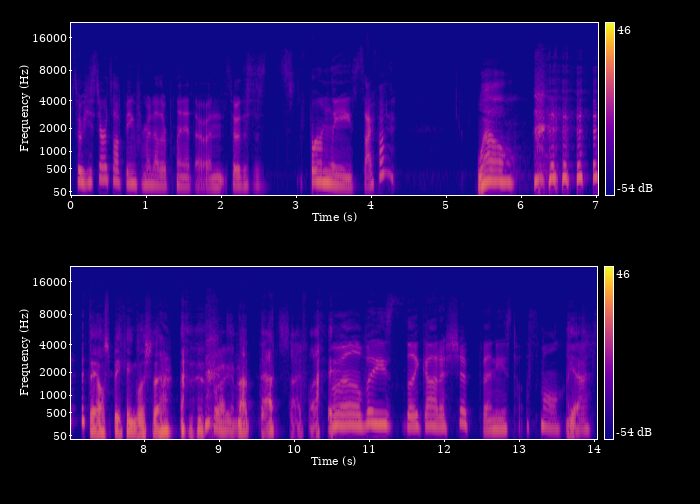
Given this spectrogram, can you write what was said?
so he starts off being from another planet though, and so this is firmly sci-fi. well, they all speak English there. well, you know. not that sci-fi. well, but he's like got a ship and he's t- small. I Yes. guess.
